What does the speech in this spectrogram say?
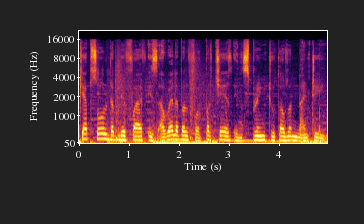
Capsule W5 is available for purchase in spring 2019.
